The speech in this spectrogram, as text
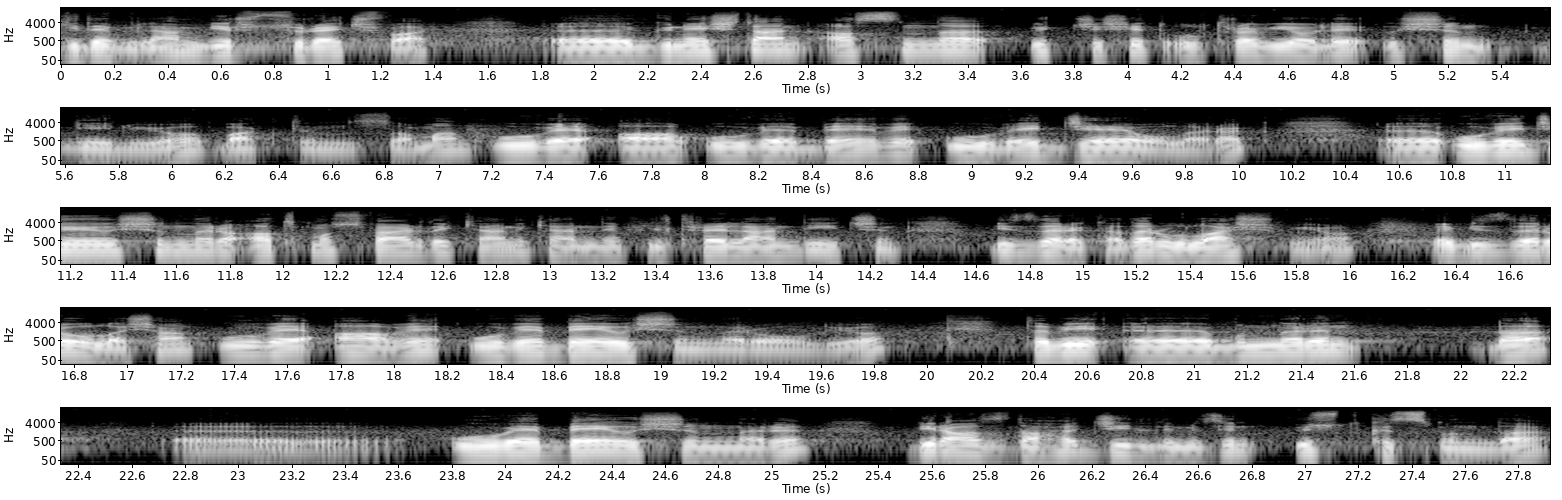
gidebilen bir süreç var. Ee, güneşten aslında 3 çeşit ultraviyole ışın geliyor baktığımız zaman. UVA, UVB ve UVC olarak. Ee, UVC ışınları atmosferde kendi kendine filtrelendiği için bizlere kadar ulaşmıyor. Ve bizlere ulaşan UVA ve UVB ışınları oluyor. Tabii e, bunların da e, UVB ışınları biraz daha cildimizin üst kısmında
